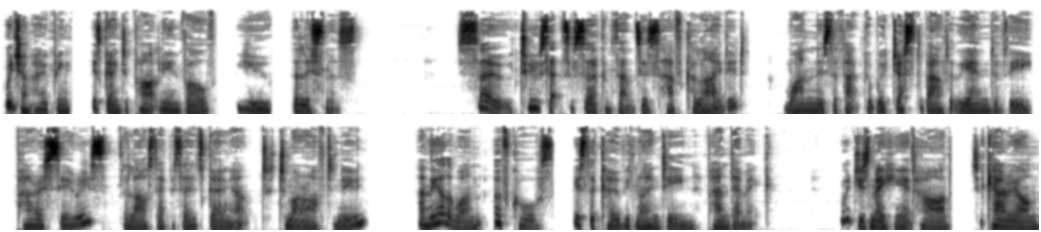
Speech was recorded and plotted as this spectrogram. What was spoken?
which I'm hoping is going to partly involve you, the listeners. So, two sets of circumstances have collided. One is the fact that we're just about at the end of the Paris series, the last episode's going out tomorrow afternoon. And the other one, of course, is the COVID 19 pandemic, which is making it hard to carry on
